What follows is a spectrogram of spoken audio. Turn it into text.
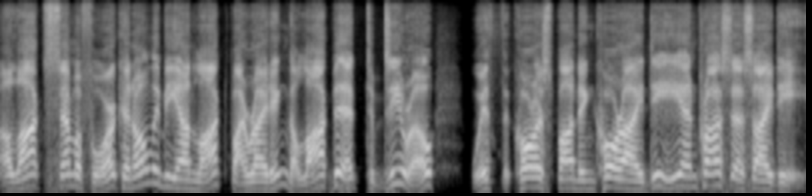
A locked semaphore can only be unlocked by writing the lock bit to 0 with the corresponding core ID and process ID.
